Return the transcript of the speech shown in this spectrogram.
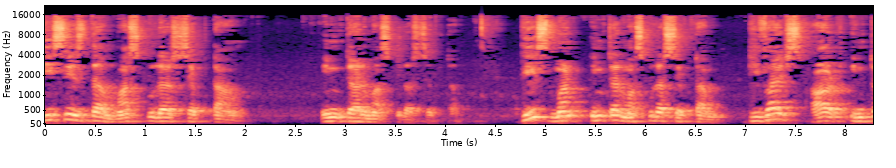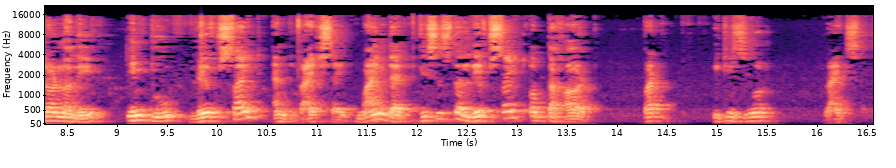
this is the muscular septum, intermuscular septum. This intermuscular septum divides heart internally into left side and right side. Mind that this is the left side of the heart, but it is your right side.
